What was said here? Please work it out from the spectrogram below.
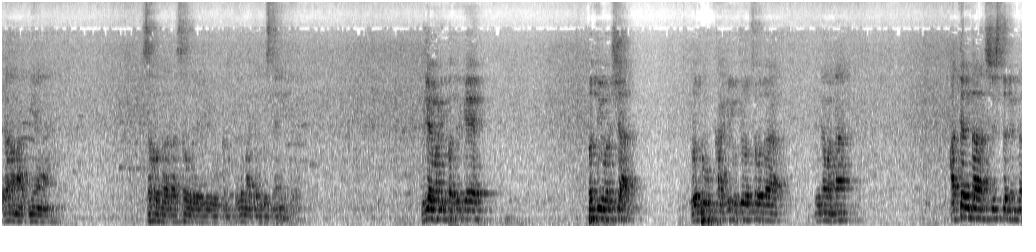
ಎಲ್ಲ ನನ್ನ ಆತ್ಮೀಯ ಸಹೋದರ ಸಹೋದರಿಯರು ಮಾಧ್ಯಮದ ಸ್ನೇಹಿತರು. ವಿಜಯವಾಣಿ ಪತ್ರಿಕೆ ಪ್ರತಿ ವರ್ಷ ಇವತ್ತು ಕಾರ್ಗಿಲ್ ವಿಜಯೋತ್ಸವದ ದಿನವನ್ನ ಅತ್ಯಂತ ಶಿಸ್ತಿನಿಂದ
